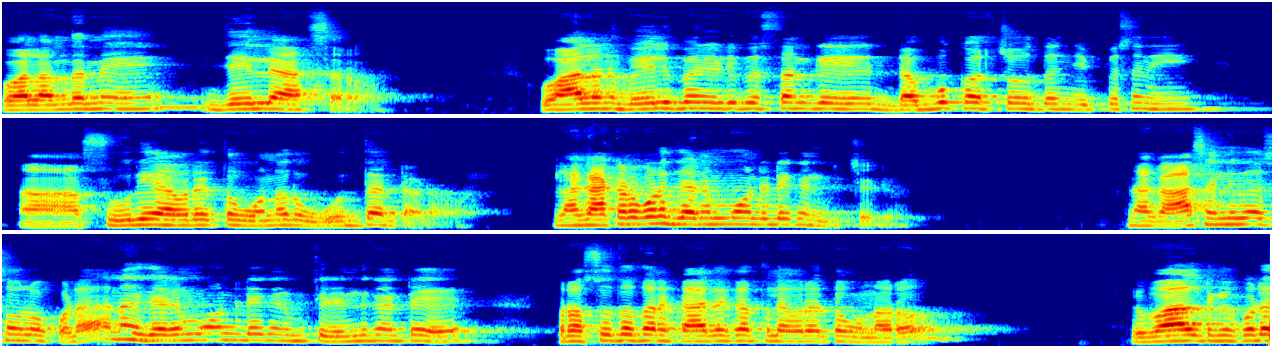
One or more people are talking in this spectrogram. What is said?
వాళ్ళందరినీ జైల్లో వేస్తారు. వాళ్ళని బెయిల్పైన ఇడిపిస్తానికి డబ్బు ఖర్చు అవుద్దని చెప్పేసి అని, సూర్య ఎవరైతే ఉన్నారో వద్దంటాడు. నాకు అక్కడ కూడా జగన్మోహన్ రెడ్డి కనిపించాడు. నాకు ఆ సన్నివేశంలో కూడా నాకు జగన్మోహన్ రెడ్డి కనిపించాడు. ఎందుకంటే ప్రస్తుత తన కార్యకర్తలు ఎవరైతే ఉన్నారో ఇవాళకి కూడా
